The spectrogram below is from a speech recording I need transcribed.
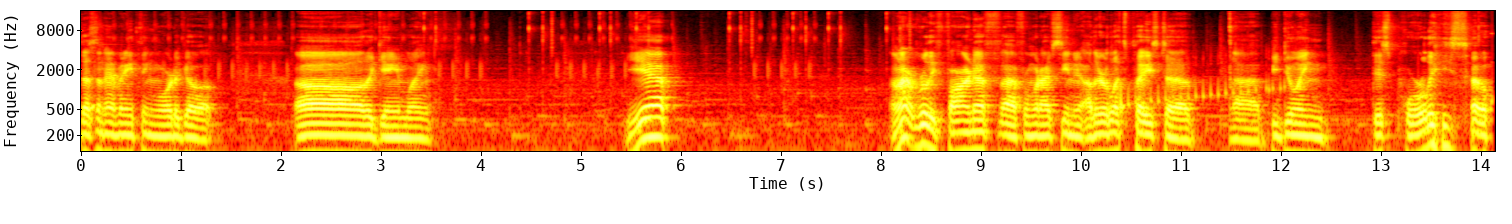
doesn't have anything more to go up. Oh, the Gameling. Yep. I'm not really far enough uh, from what I've seen in other Let's Plays to uh, be doing this poorly, so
